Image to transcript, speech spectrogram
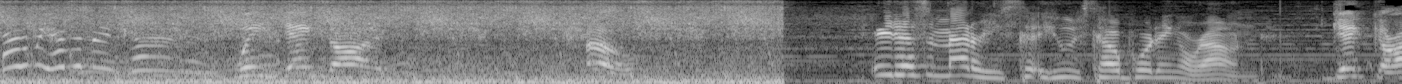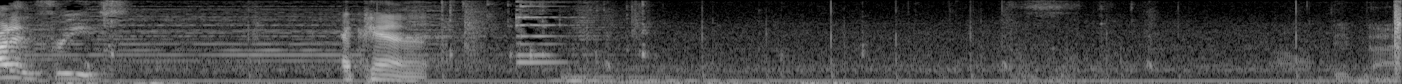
Why do we have a night? Wait, Gang died. Oh. It doesn't matter. He's he was teleporting around. Get God and freeze. I can't. I'll be back.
